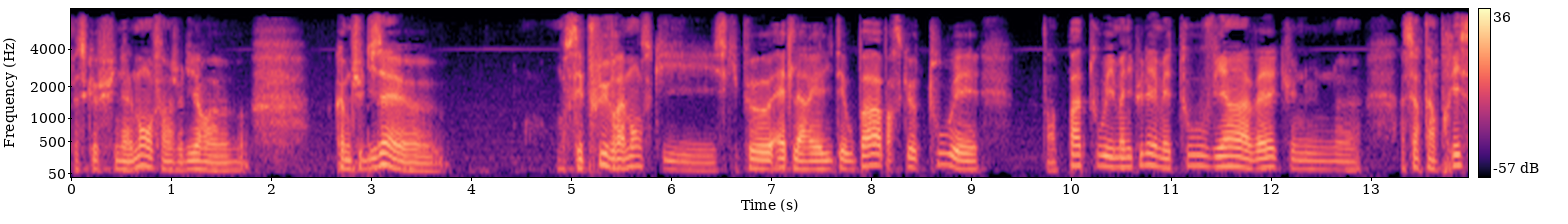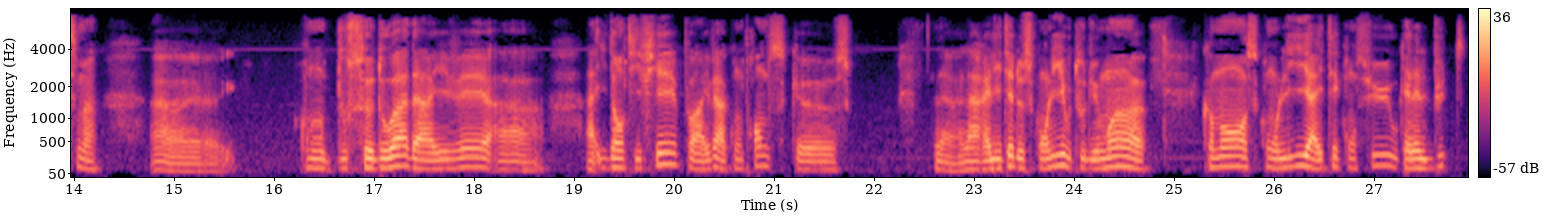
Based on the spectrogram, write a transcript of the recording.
parce que finalement, enfin, je veux dire, comme tu disais, on sait plus vraiment ce qui ce qui peut être la réalité ou pas, parce que tout est enfin pas tout est manipulé, mais tout vient avec une, un certain prisme euh, qu'on se doit d'arriver à, à, identifier pour arriver à comprendre ce que la, la, réalité de ce qu'on lit ou tout du moins euh, comment ce qu'on lit a été conçu ou quel est le but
